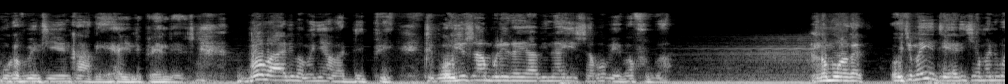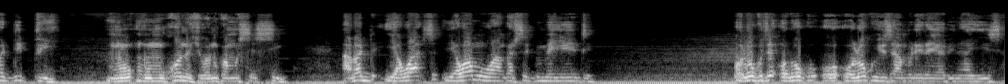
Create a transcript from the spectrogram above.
mu gavumenti yenkaaga eya independence. Bo baali bamanyi aba dp ti bwoyuza mbulera yabinayiisa bo be bafuga. Nga muwanga okimanyi nti yali kyamani wa dp mu mu mukono kiwanuka musesi abadde yawa yawa muwanga seddume yente olwokuyuza mbulera yabinayiisa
